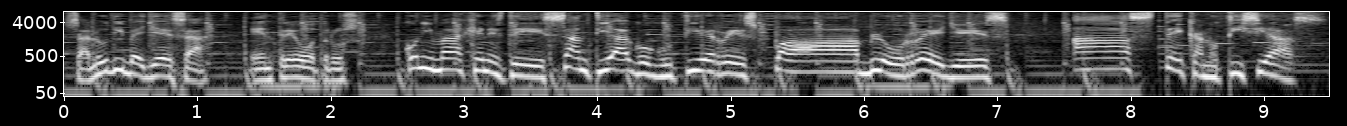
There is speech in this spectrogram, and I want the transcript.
salud y belleza, entre otros. Con imágenes de Santiago Gutiérrez, Pablo Reyes, Azteca Noticias.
